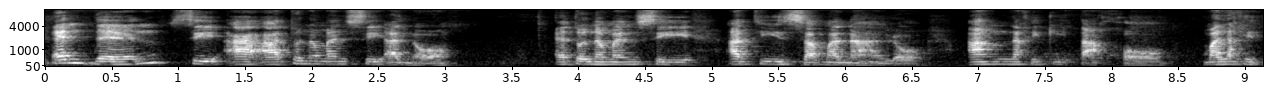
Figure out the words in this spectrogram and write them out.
And then, si, ah, ato naman si ano, eto naman si Atiza Manalo. Ang nakikita ko, malaki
